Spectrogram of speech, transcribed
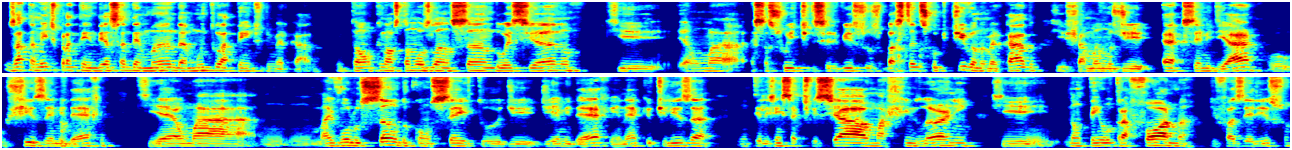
exatamente para atender essa demanda muito latente do mercado. Então, o que nós estamos lançando esse ano que é uma essa suíte de serviços bastante disruptiva no mercado, que chamamos de XMDR ou XMDR, que é uma, uma evolução do conceito de, de MDR, né, que utiliza inteligência artificial, machine learning, que não tem outra forma de fazer isso,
